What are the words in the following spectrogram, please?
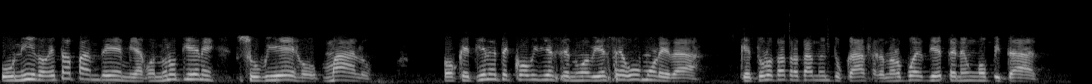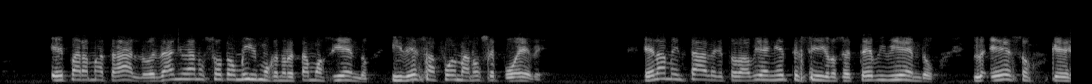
unidos. Esta pandemia, cuando uno tiene su viejo malo o que tiene este COVID-19 y ese humo le da, que tú lo estás tratando en tu casa, que no lo puedes tener en un hospital, es para matarlo. El daño es a nosotros mismos que nos lo estamos haciendo y de esa forma no se puede. Es lamentable que todavía en este siglo se esté viviendo eso que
